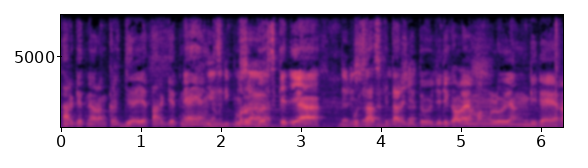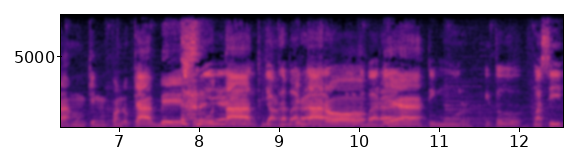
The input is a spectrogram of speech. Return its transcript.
targetnya orang kerja ya targetnya yang, Yang di menurut gue pusat. sekit ya Dari pusat sekitar pusat. gitu. Jadi kalau emang lu yang di daerah mungkin Pondok Cabe, Ciputat, Iya, itu. Jakarta Barat, Bintaro, Jakarta Barat, iya, Timur itu masih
